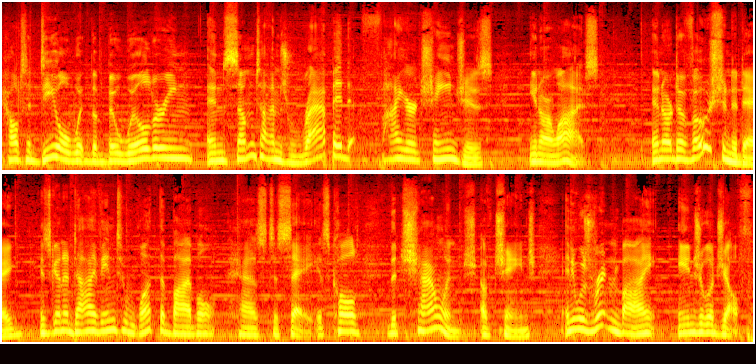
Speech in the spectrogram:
how to deal with the bewildering and sometimes rapid fire changes in our lives. And our devotion today is going to dive into what the Bible has to say. It's called The Challenge of Change, and it was written by Angela Jelf.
